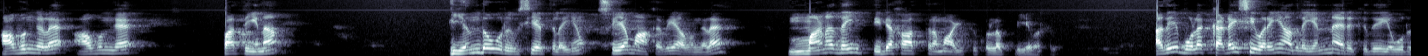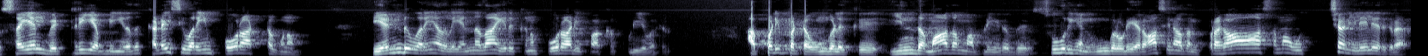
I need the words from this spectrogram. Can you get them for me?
அவங்கள அவங்க பார்த்தீங்கன்னா எந்த ஒரு விஷயத்திலையும் சுயமாகவே அவங்கள மனதை திடகாத்திரமாக அழித்து கொள்ளக்கூடியவர்கள். அதே போல கடைசி வரையும் அதுல என்ன இருக்குது? ஒரு செயல் வெற்றி அப்படிங்கிறது கடைசி வரையும் போராட்ட குணம். எண்டு வரையும் அதுல என்னதான் இருக்குன்னு போராடி பார்க்கக்கூடியவர்கள். அப்படிப்பட்ட உங்களுக்கு இந்த மாதம் அப்படிங்கிறது சூரியன் உங்களுடைய ராசிநாதன் பிரகாசமா உச்ச நிலையில இருக்கிறார்.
